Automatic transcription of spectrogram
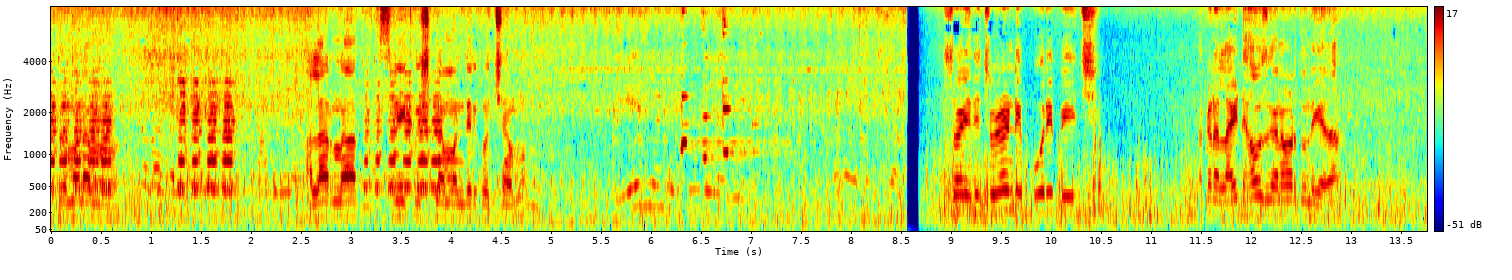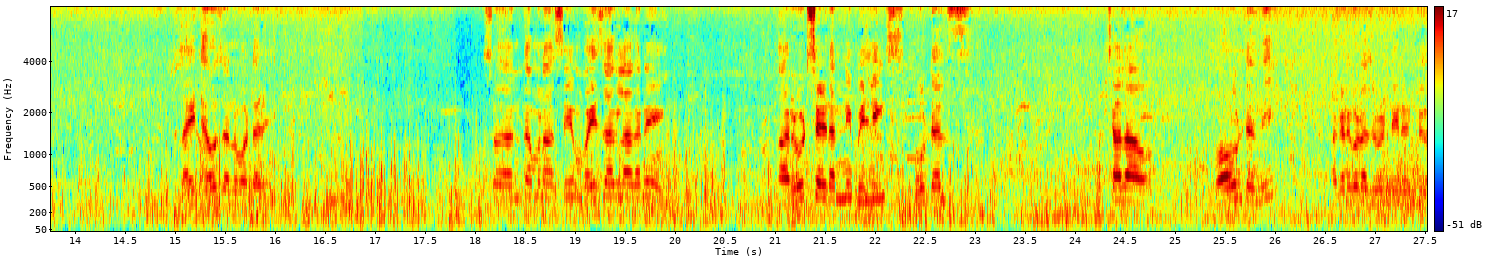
ఇప్పుడు మనం అలర్నాథ్ శ్రీకృష్ణ మందిర్కి వచ్చాము. సో ఇది చూడండి పూరి బీచ్. అక్కడ లైట్ హౌస్ కనబడుతుంది కదా. లైట్ హౌస్ అనమాట అది. సో అదంతా మన సేమ్ వైజాగ్ లాగానే ఆ రోడ్ సైడ్ అన్ని బిల్డింగ్స్ హోటల్స్ చాలా బాగుంటుంది. అక్కడ కూడా చూడండి రెండు.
